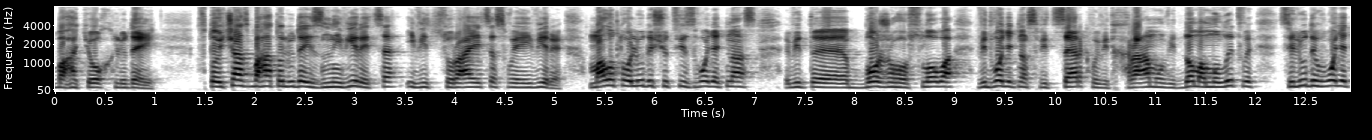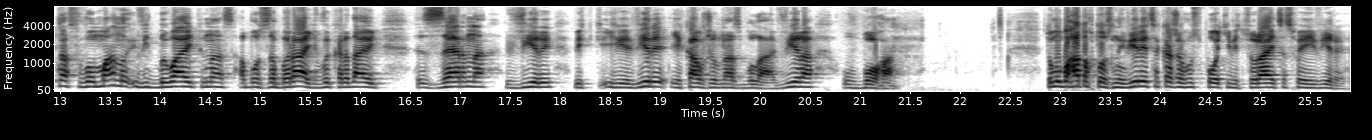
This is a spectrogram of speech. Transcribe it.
багатьох людей. В той час багато людей зневіриться і відсурається своєї віри. Мало того, люди, що ці зводять нас від е, Божого Слова, відводять нас від церкви, від храму, від дома молитви. Ці люди вводять нас в оману і відбивають у нас або забирають, викрадають зерна віри, віри, яка вже в нас була. Віра в Бога. Тому багато хто зневіриться, каже Господь, і відсурається своєї віри.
